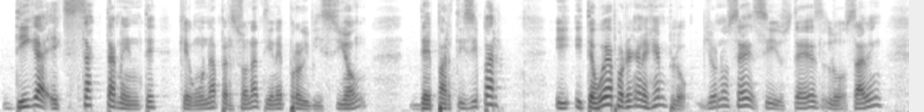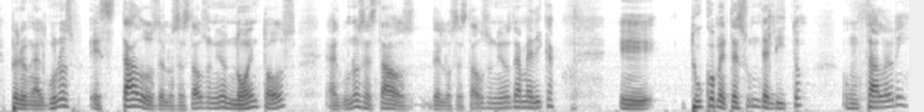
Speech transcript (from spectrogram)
diga exactamente que una persona tiene prohibición de participar. Y, te voy a poner el ejemplo. Yo no sé si ustedes lo saben, pero en algunos estados de los Estados Unidos, no en todos, algunos estados de los Estados Unidos de América, eh, tú cometes un delito, un felony,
